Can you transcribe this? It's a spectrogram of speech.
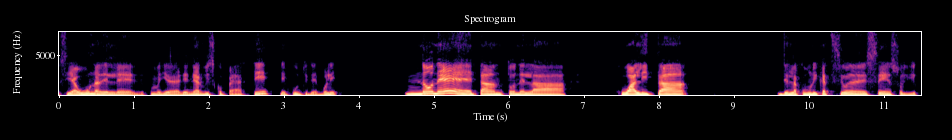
sia una delle, come dire, dei nervi scoperti, dei punti deboli, non è tanto nella qualità della comunicazione, nel senso di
